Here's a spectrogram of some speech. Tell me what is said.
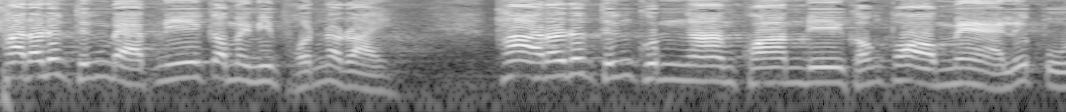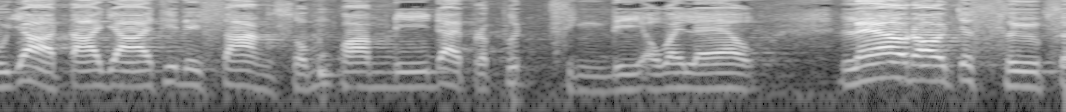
ถ้าระลึกถึงแบบนี้ก็ไม่มีผลอะไร ถ้าระลึกถึงคุณงามความดีของพ่อแม่หรือปู่ย่าตายายที่ได้สร้างสมความดีได้ประพฤติสิ่งดีเอาไว้แล้ว แล้วเราจะสืบส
